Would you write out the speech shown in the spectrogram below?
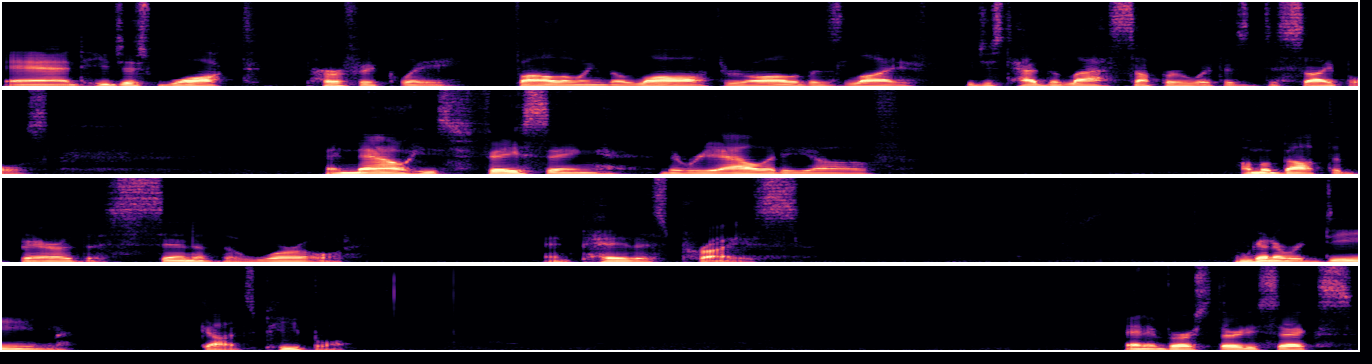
and he just walked perfectly following the law through all of his life. He just had the Last Supper with his disciples. And now he's facing the reality of, I'm about to bear the sin of the world and pay this price. I'm going to redeem God's people. And in verse 36,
